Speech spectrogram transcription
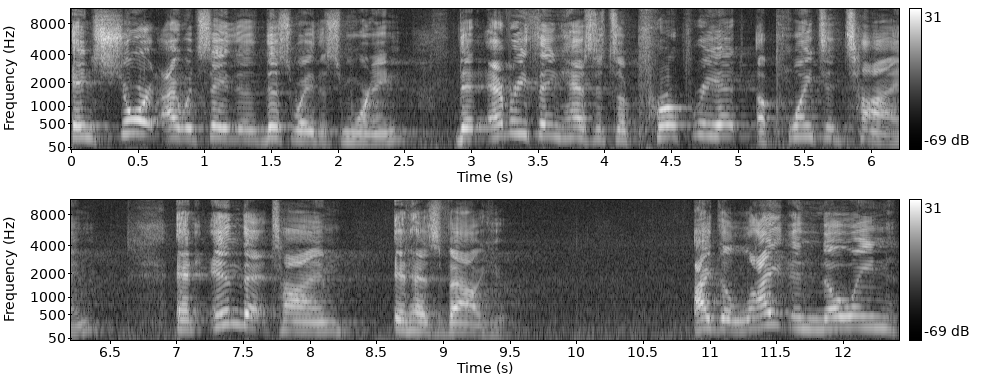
In short, I would say this way this morning that everything has its appropriate appointed time, and in that time, it has value. I delight in knowing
